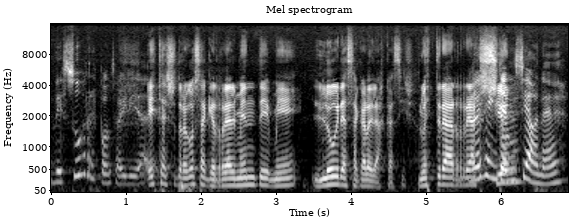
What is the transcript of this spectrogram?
de sus responsabilidades. Esta es otra cosa que realmente me logra sacar de las casillas. Nuestra no es reacción... la intención, ¿eh?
